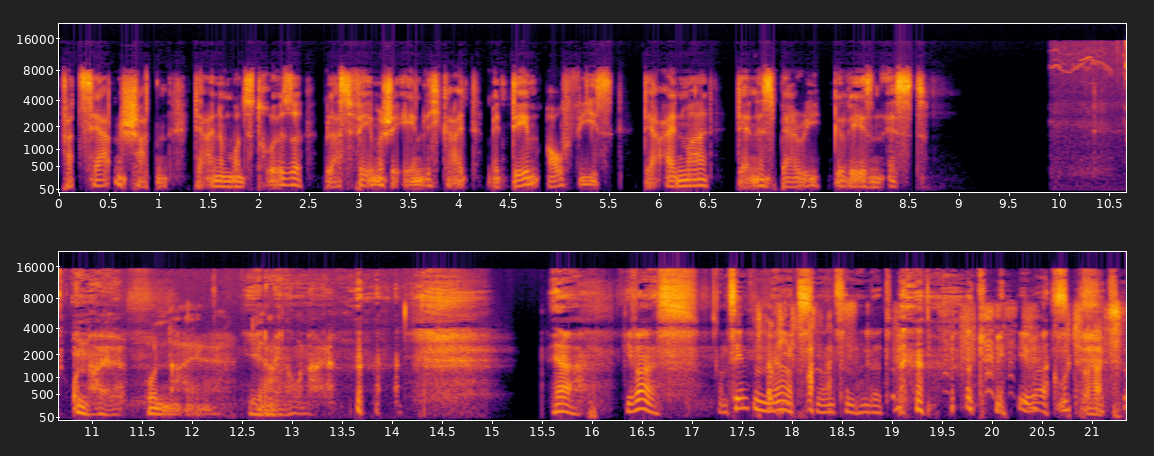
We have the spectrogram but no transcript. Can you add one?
verzerrten Schatten, der eine monströse, blasphemische Ähnlichkeit mit dem aufwies, der einmal Dennis Barry gewesen ist. Unheil. Unheil. Jede ja. Menge Unheil. ja, wie war es? Am 10. Ja, März 1900. okay, wie war's? Gut war's.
